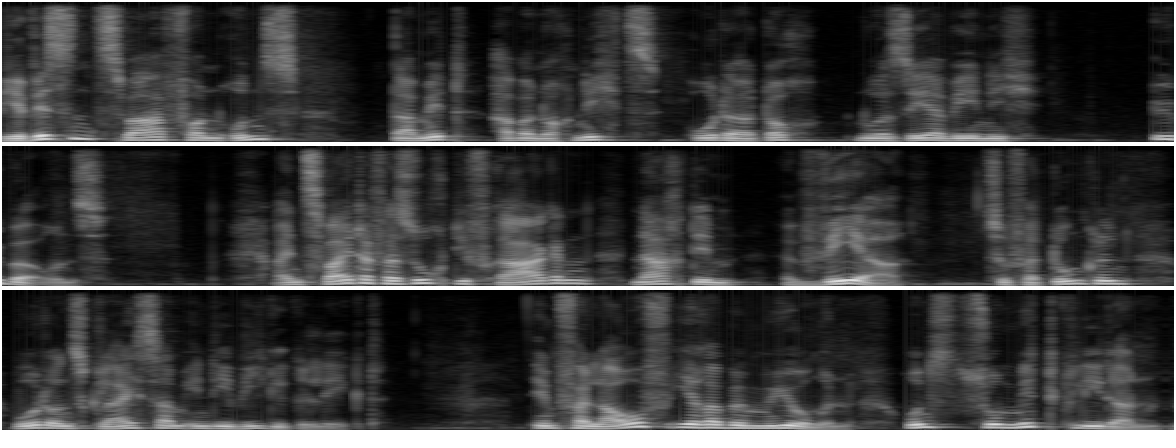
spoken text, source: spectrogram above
Wir wissen zwar von uns, damit aber noch nichts oder doch nur sehr wenig über uns. Ein zweiter Versuch, die Fragen nach dem Wer zu verdunkeln, wurde uns gleichsam in die Wiege gelegt. Im Verlauf ihrer Bemühungen, uns zu Mitgliedern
